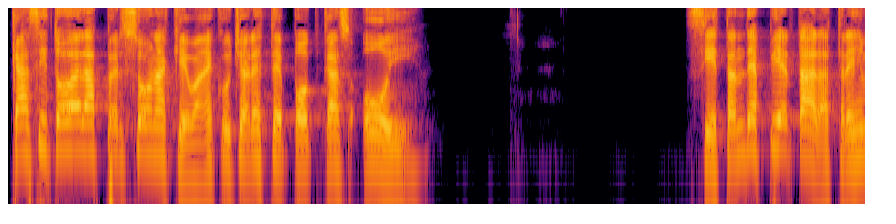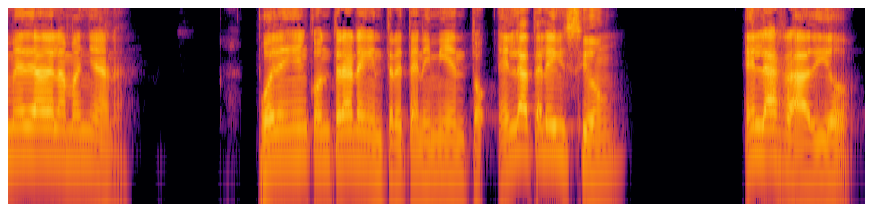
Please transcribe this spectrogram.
Casi todas las personas que van a escuchar este podcast hoy, si están despiertas a las 3 y media de la mañana, pueden encontrar en entretenimiento en la televisión, en la radio,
